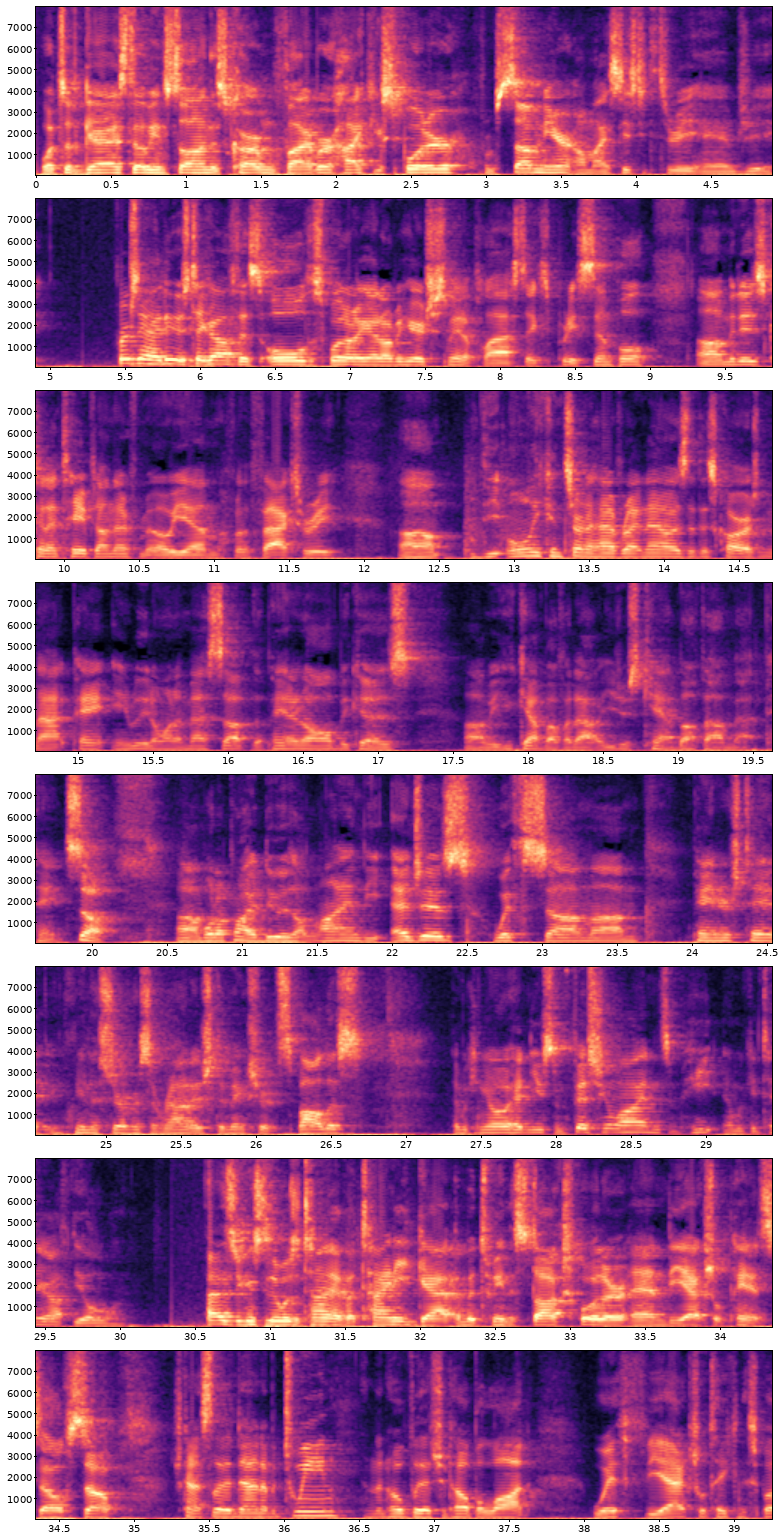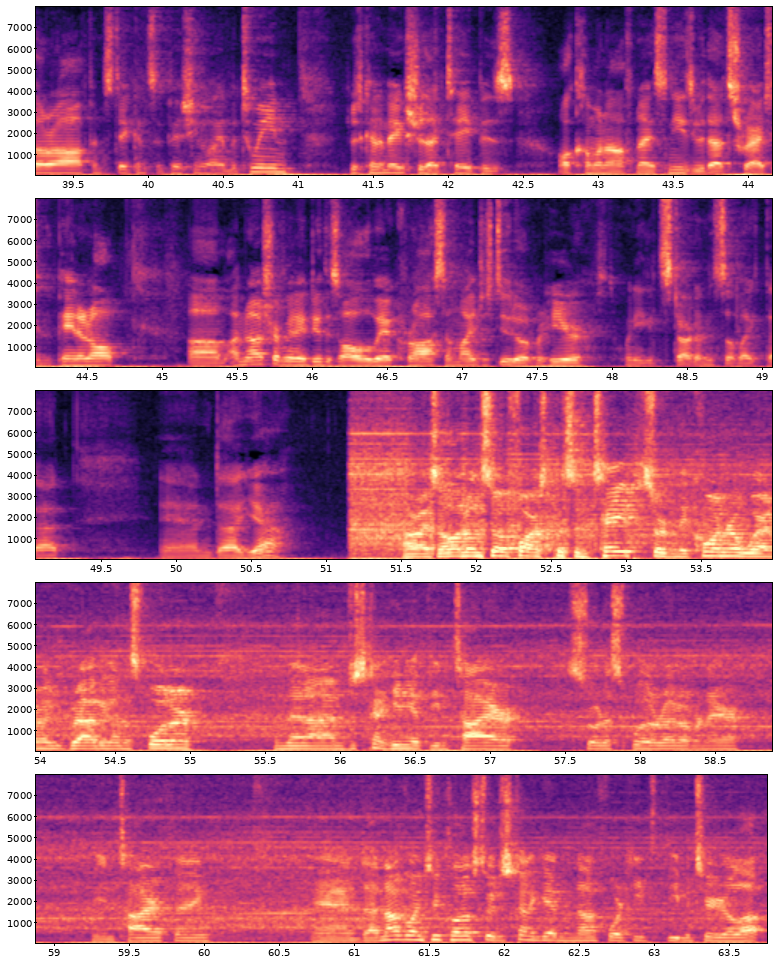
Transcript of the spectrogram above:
What's up guys, still be installing this carbon fiber high kick spoiler from Suvneer on my 63 AMG. First thing I do is take off this old spoiler I got over here, it's just made of plastic, it's pretty simple. Um, it is kind of taped on there from OEM, from the factory. Um, the only concern I have right now is that this car is matte paint and you really don't want to mess up the paint at all because um, you can't buff it out, you just can't buff out matte paint. So um, what I'll probably do is I'll the edges with some um, painter's tape and clean the surface around it just to make sure it's spotless. Then we can go ahead and use some fishing line and some heat and we can take off the old one. As you can see, there was a tiny, a tiny gap in between the stock spoiler and the actual paint itself. So just kind of slid it down in between and then hopefully that should help a lot with the actual taking the spoiler off and sticking some fishing line in between. Just kind of make sure that tape is all coming off nice and easy without scratching the paint at all. Um, I'm not sure if I'm going to do this all the way across. I might just do it over here when you get started and stuff like that. And uh, yeah. Alright, so all I've done so far is put some tape sort of in the corner where I'm going to be grabbing on the spoiler. And then I'm just kind of heating up the entire sort of spoiler right over there, the entire thing. And uh, not going too close to it, just kind of getting enough where it heats the material up.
